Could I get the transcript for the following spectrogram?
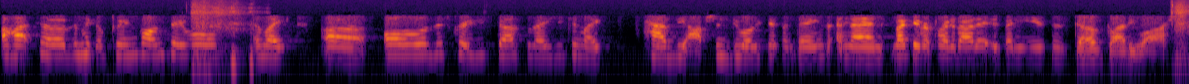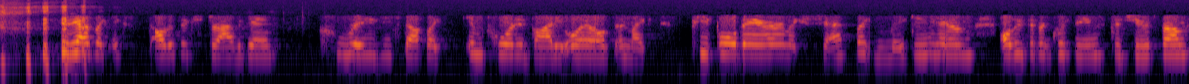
a hot tub and like a ping pong table and like uh all of this crazy stuff so that he can like have the option to do all these different things. And then my favorite part about it is that he uses Dove body wash. he has like ex- all this extravagant, crazy stuff like imported body oils and like people there, like chefs, like making him all these different cuisines to choose from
